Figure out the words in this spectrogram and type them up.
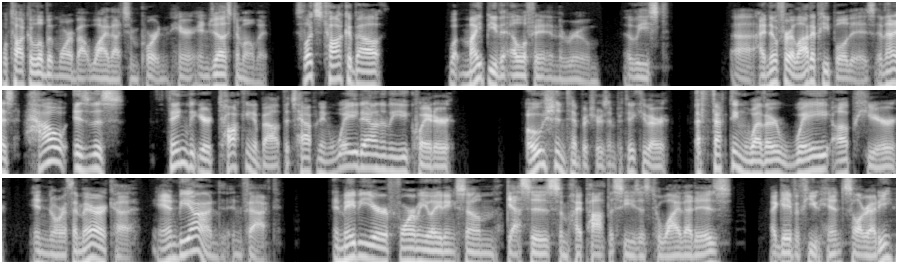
We'll talk a little bit more about why that's important here in just a moment. So let's talk about what might be the elephant in the room, at least uh, I know for a lot of people it is, and that is how is this thing that you're talking about that's happening way down in the equator, ocean temperatures in particular, affecting weather way up here in North America and beyond, in fact. And maybe you're formulating some guesses, some hypotheses as to why that is. I gave a few hints already.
